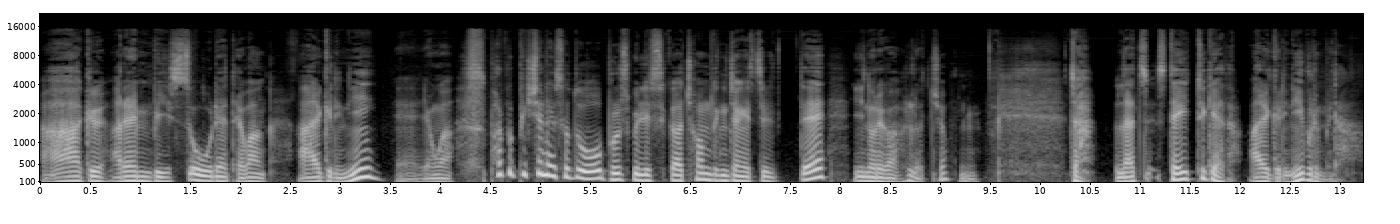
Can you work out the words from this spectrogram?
아, 그 R&B 소울의 대왕, 알그린이, 예, 영화 Pulp Fiction에서도 브루스 윌리스가 처음 등장했을 때 이 노래가 흘렀죠. 음. 자, Let's Stay Together. 알그린이 부릅니다.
